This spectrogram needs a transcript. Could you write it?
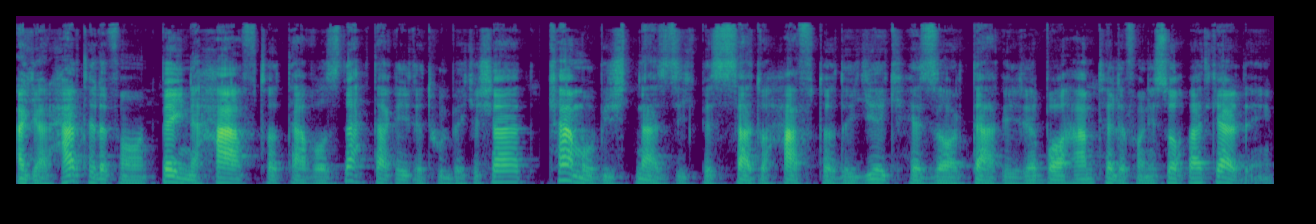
اگر هر تلفن بین 7 تا 12 دقیقه طول بکشد کم و بیش نزدیک به 171 هزار دقیقه با هم تلفنی صحبت کرده ایم.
